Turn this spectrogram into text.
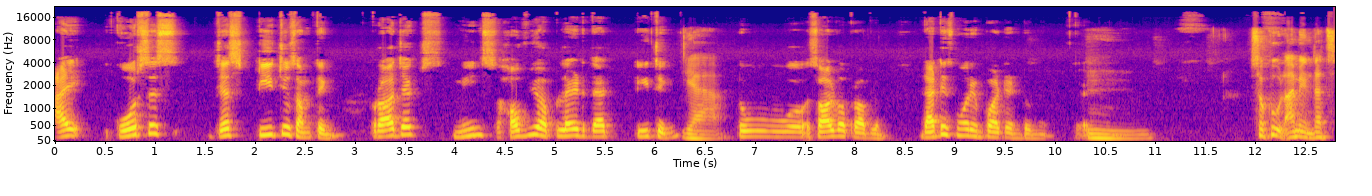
I courses just teach you something projects means how you applied that teaching yeah. to solve a problem. That is more important to me. Right? mm. so cool. I mean that's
